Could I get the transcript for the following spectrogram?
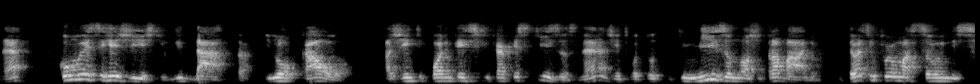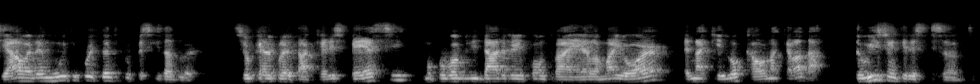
né? Com esse registro de data e local, a gente pode intensificar pesquisas, né? A gente otimiza o nosso trabalho. Então, essa informação inicial é muito importante para o pesquisador. Se eu quero coletar aquela espécie, uma probabilidade de eu encontrar ela maior é naquele local, naquela data. Então, isso é interessante.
